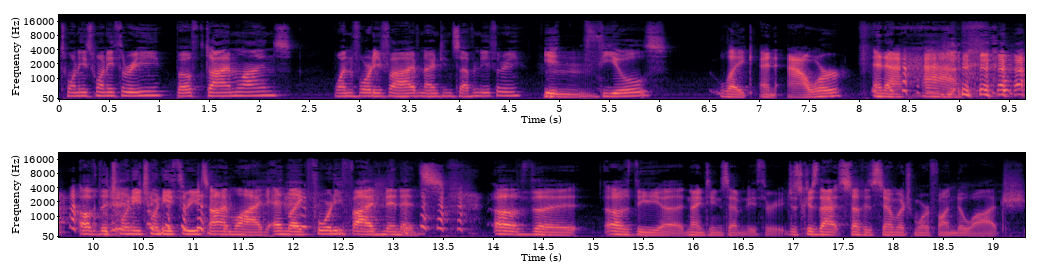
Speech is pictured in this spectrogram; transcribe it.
2023 both timelines 145 1973. It hmm. feels like an hour and a half of the 2023 timeline and like 45 minutes of the of the uh, 1973 just because that stuff is so much more fun to watch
